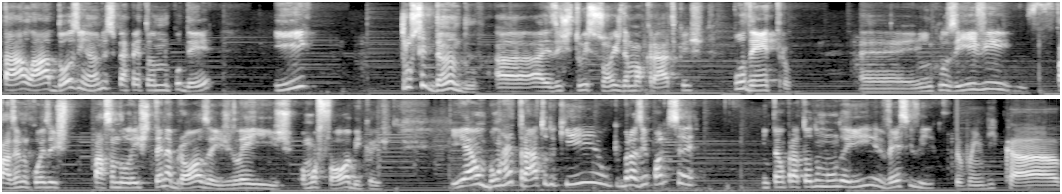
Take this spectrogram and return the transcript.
tá lá há 12 anos perpetuando no poder e trucidando a, as instituições democráticas por dentro. É, inclusive fazendo coisas, passando leis tenebrosas, leis homofóbicas. E é um bom retrato do que o, que o Brasil pode ser. Então, para todo mundo aí, ver esse vídeo. Eu vou indicar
